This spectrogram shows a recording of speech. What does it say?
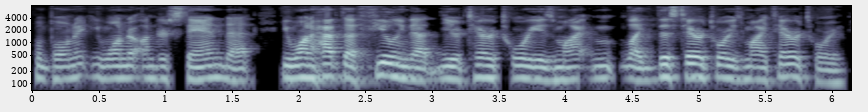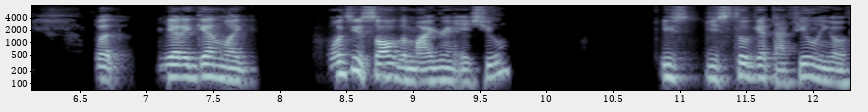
component. You want to understand that you want to have that feeling that your territory is my, like this territory is my territory. But yet again, like once you solve the migrant issue, you you still get that feeling of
